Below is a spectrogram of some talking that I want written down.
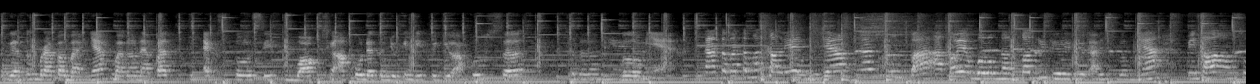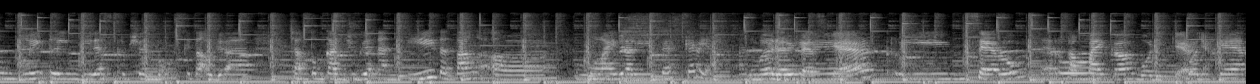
tergantung berapa banyak bakal dapat eksklusif box yang aku udah tunjukin di video aku sebelumnya. sebelumnya. Nah teman-teman sekalian jangan lupa atau yang belum nonton review-review kami sebelumnya Bisa langsung klik link di description box Kita udah cantumkan juga nanti tentang uh, mulai dari face care ya Ada Mulai dari face care, cream, serum, serum sampai ke body care. Body care,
